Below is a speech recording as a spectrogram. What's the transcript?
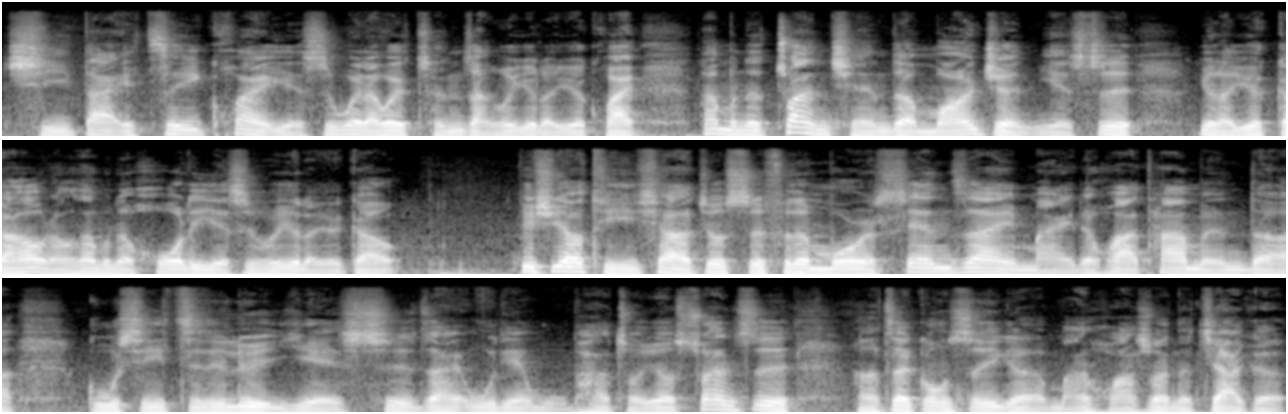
期待这一块也是未来会成长会越来越快，他们的赚钱的 margin 也是越来越高，然后他们的获利也是会越来越高。必须要提一下，就是 Furthermore，现在买的话，他们的股息殖利率也是在五点五帕左右，算是啊这公司一个蛮划算的价格。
